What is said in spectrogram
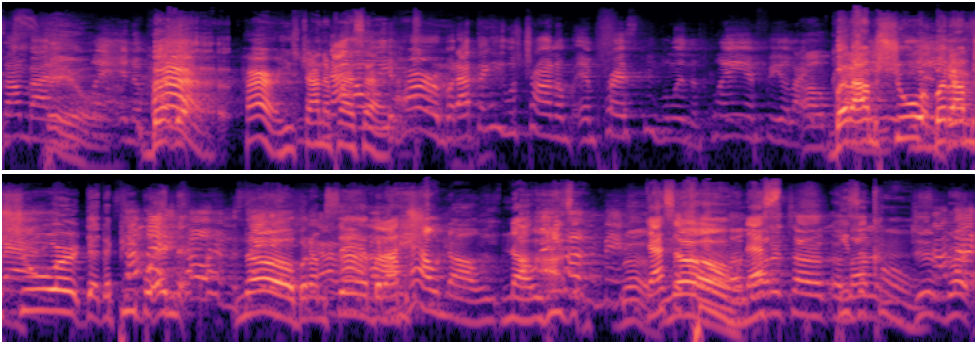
nerves. Somebody in the, Hell. play, in the But bar. Her. He's trying to Not impress only her. her, but I think he was trying to impress people in the playing field. Like, Okay. But I'm sure, but I'm sure that the people in the, told him to no, that but. I'm saying, but Uh, I'm hell no, no. I He's heard him mention Bruh. it. that's No. a A coon. lot That's of times, a he's lot a of coon. just- Somebody,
